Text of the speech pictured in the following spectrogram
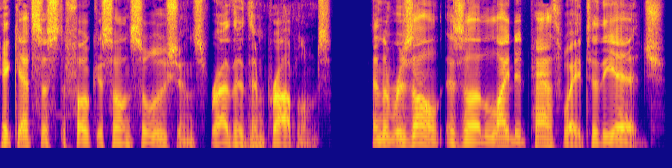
It gets us to focus on solutions rather than problems. And the result is a lighted pathway to the edge.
